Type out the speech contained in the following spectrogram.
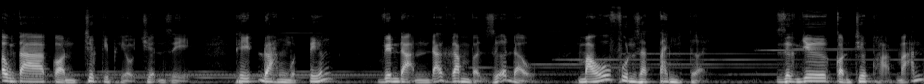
Ông ta còn chưa kịp hiểu chuyện gì thì đoàng một tiếng, viên đạn đã găm vào giữa đầu, máu phun ra tanh tưởi. Dường như còn chưa thỏa mãn,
